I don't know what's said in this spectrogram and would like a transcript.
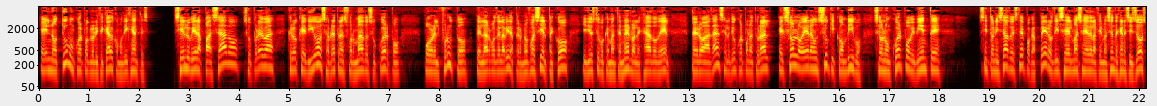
Él no tuvo un cuerpo glorificado, como dije antes. Si él hubiera pasado su prueba, creo que Dios habría transformado su cuerpo por el fruto del árbol de la vida, pero no fue así. Él pecó y Dios tuvo que mantenerlo alejado de él. Pero a Adán se le dio un cuerpo natural. Él solo era un suki con vivo, solo un cuerpo viviente sintonizado esta época, pero dice él más allá de la afirmación de Génesis 2,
